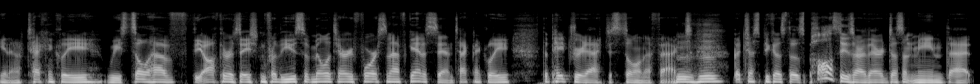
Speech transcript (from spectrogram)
you know, technically we still have the authorization for the use of military force in Afghanistan. Technically, the Patriot Act is still in effect. Mm-hmm. But just because those policies are there doesn't mean that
